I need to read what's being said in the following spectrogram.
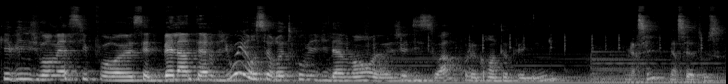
Kevin, je vous remercie pour euh, cette belle interview et on se retrouve évidemment euh, jeudi soir pour le grand opening. Merci, merci à tous.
